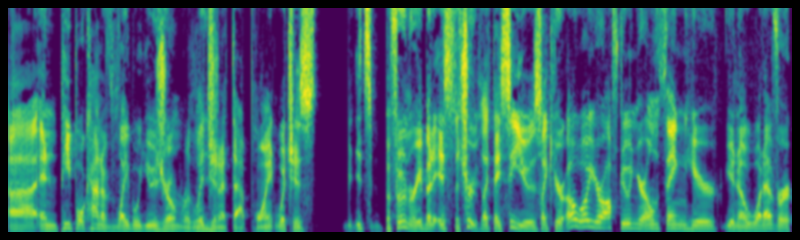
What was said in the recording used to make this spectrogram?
uh, and people kind of label you as your own religion at that point, which is it's buffoonery, but it's the truth. Like they see you as like you're, oh well, you're off doing your own thing here, you know, whatever.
